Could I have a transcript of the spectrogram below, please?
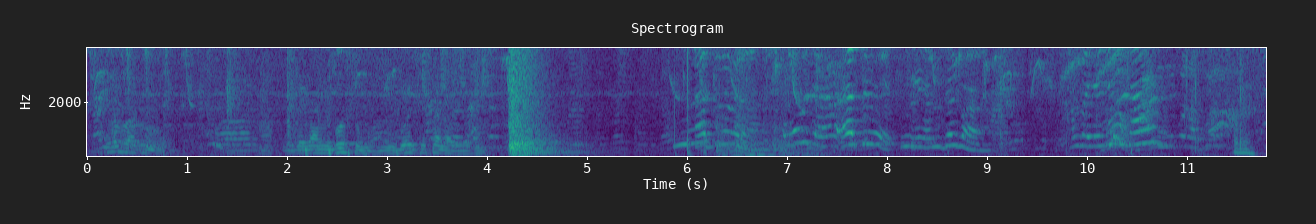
বাবা। থাকো বাবা ঠিক আছে বাবা তুমি হ্যাঁ,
